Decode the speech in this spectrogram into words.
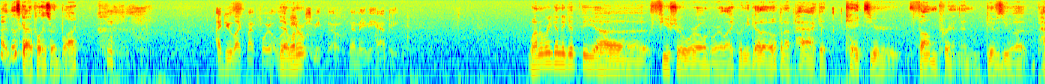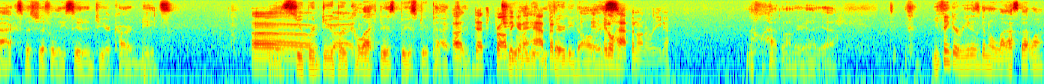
Hey, this guy plays red black. I do like my foil Yeah, luxury are- suite though. That made me happy. When are we gonna get the uh, future world where, like, when you go to open a pack, it takes your thumbprint and gives you a pack specifically suited to your card needs? Uh, super duper God. collector's booster pack Uh, for that's probably going to happen. Thirty dollars. It'll happen on Arena. It'll happen on Arena, yeah. You think Arena's gonna last that long?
